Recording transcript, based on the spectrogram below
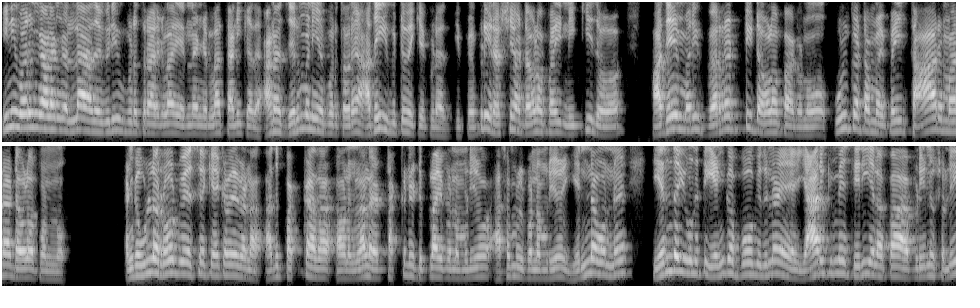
இனி வருங்காலங்களில் அதை விரிவுபடுத்துறார்களா என்னங்கிறலாம் தனிக்கதை. ஆனால் ஜெர்மனியை பொறுத்தவரை அதை விட்டு வைக்கக்கூடாது இப்போ எப்படி ரஷ்யா டெவலப் ஆகி நிற்கிதோ அதே மாதிரி விரட்டி டெவலப் ஆகணும். உள்கட்டமைப்பை தாறுமாறாக டெவலப் பண்ணணும். அங்கே உள்ள ரோட்வேஸே கேட்கவே வேணாம். அது பக்கா தான் அவனுங்களால டக்குன்னு டிப்ளாய் பண்ண முடியும் அசம்பிள் பண்ண முடியும். என்ன ஒன்று எந்த யூனிட் எங்கே போகுதுன்னு யாருக்குமே தெரியலப்பா அப்படின்னு சொல்லி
